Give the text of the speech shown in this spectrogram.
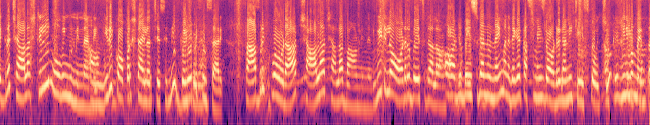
దగ్గర చాలా స్టిల్ మూవింగ్ ఉండిందండి. ఇది కాపర్ స్టైల్ వచ్చేసింది. బ్యూటిఫుల్ సారీ ఫ్యాబ్రిక్ కూడా చాలా చాలా బాగుండిందండి. వీటిలో ఆర్డర్ బేస్డ్ అలా ఆర్డర్ బేస్డ్ గానే ఉన్నాయి. మన దగ్గర కస్టమైజ్డ్ ఆర్డర్ గానీ చేసుకోవచ్చు. మినిమం ఎంత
